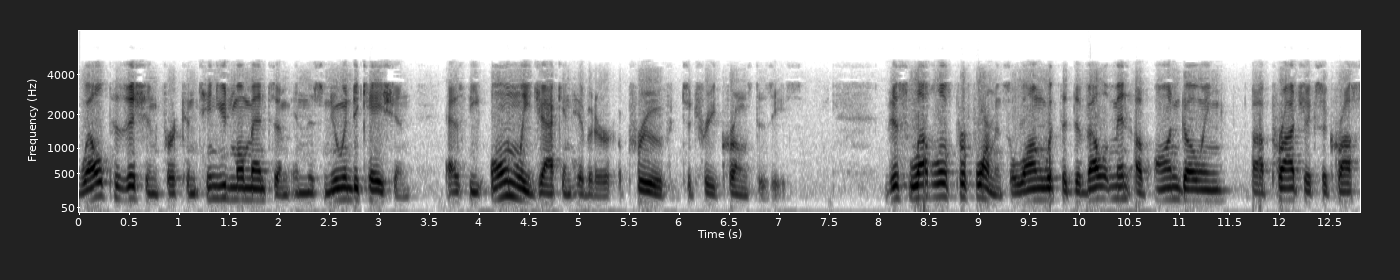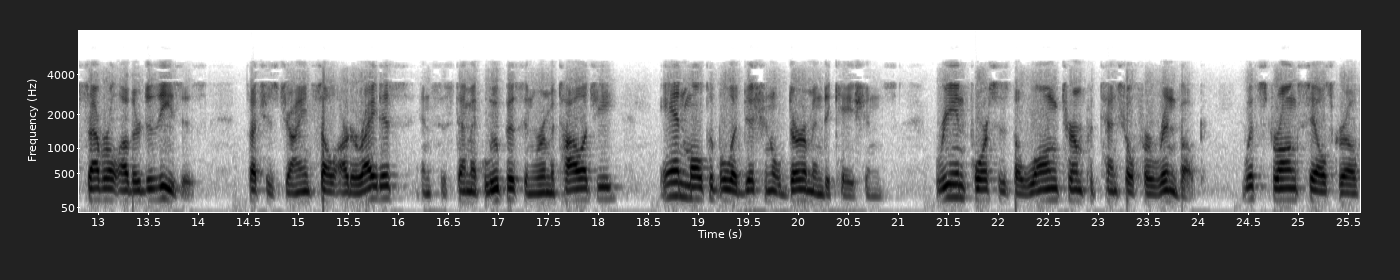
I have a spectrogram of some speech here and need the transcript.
well-positioned for continued momentum in this new indication as the only JAK inhibitor approved to treat Crohn's disease. This level of performance, along with the development of ongoing Uh, projects across several other diseases, such as giant cell arteritis and systemic lupus in rheumatology, and multiple additional derm indications, reinforces the long-term potential for RINVOQ, with strong sales growth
